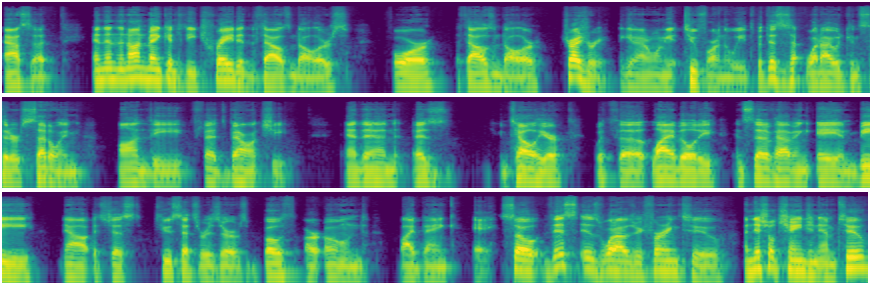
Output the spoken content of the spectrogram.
asset. And then the non-bank entity traded the $1,000 for a thousand dollar treasury. Again, I don't want to get too far in the weeds, but this is what I would consider settling on the Fed's balance sheet. And then, as you can tell here, with the liability, instead of having A and B, now it's just two sets of reserves. Both are owned by Bank A. So, this is what I was referring to initial change in M2.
